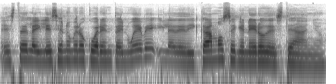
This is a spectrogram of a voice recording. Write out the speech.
Esta es la iglesia número 49 y la dedicamos en enero de este año.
